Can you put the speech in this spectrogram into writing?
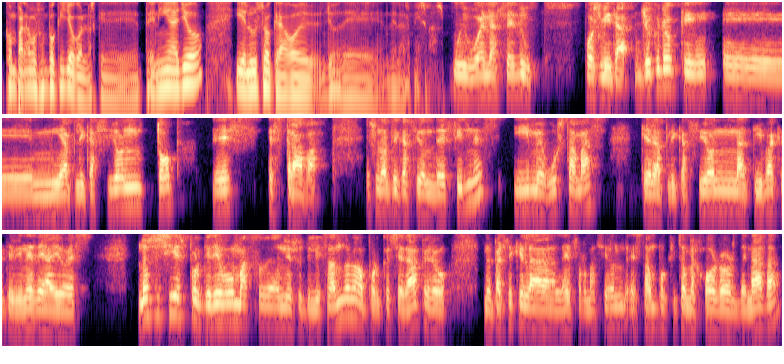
comparamos un poquillo con las que tenía yo y el uso que hago yo de, de las mismas. Muy buenas, Edu. Pues mira, yo creo que eh, mi aplicación top es Strava. Es una aplicación de fitness y me gusta más que la aplicación nativa que te viene de iOS. No sé si es porque llevo un mazo de años utilizándola o por qué será, pero me parece que la, información está un poquito mejor ordenada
